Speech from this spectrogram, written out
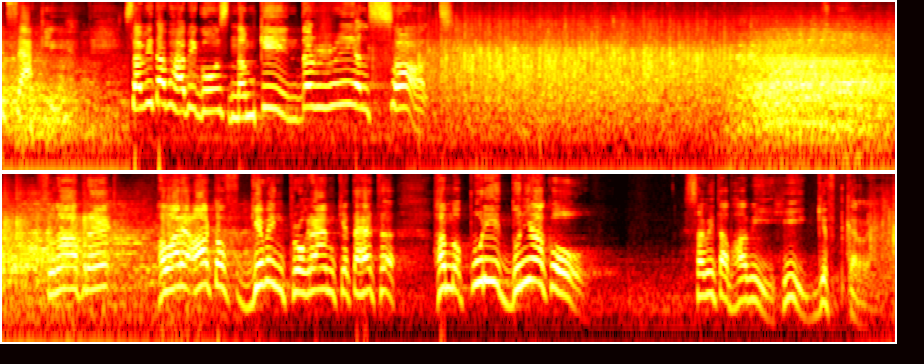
एग्जैक्टली सविता भाभी गोज नमकीन द रियल सॉल्ट सुना आपने हमारे आर्ट ऑफ़ गिविंग प्रोग्राम के तहत हम पूरी दुनिया को सविता भाभी ही गिफ्ट कर रहे हैं।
